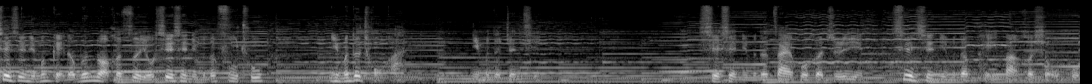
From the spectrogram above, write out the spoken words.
谢谢你们给的温暖和自由，谢谢你们的付出，你们的宠爱，你们的真情，谢谢你们的在乎和指引，谢谢你们的陪伴和守护，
